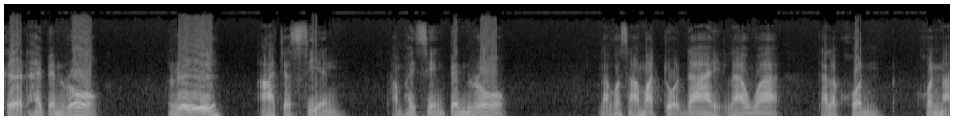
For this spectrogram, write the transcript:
เกิดให้เป็นโรค หรืออาจจะเสี่ยงทำให้เสี่ยงเป็นโรค เราก็สามารถตรวจได้แล้วว่าแต่ละคนคนไหน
